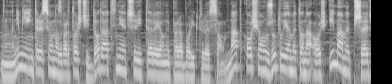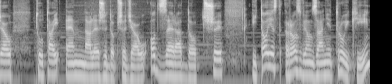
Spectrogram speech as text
Niemniej interesują nas wartości dodatnie, czyli te rejony paraboli, które są nad osią. Rzutujemy to na oś i mamy przedział. Tutaj m należy do przedziału od 0 do 3 i to jest rozwiązanie trójki.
